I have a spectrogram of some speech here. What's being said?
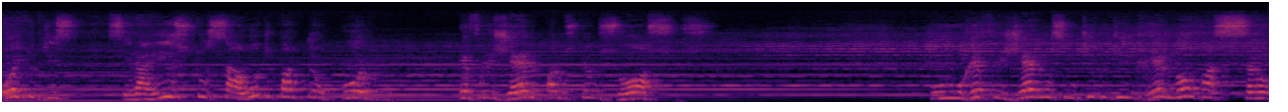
8 diz: Será isto saúde para o teu corpo, refrigério para os teus ossos. O refrigério no sentido de renovação.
